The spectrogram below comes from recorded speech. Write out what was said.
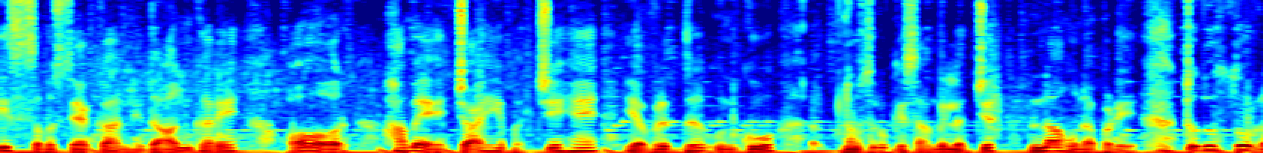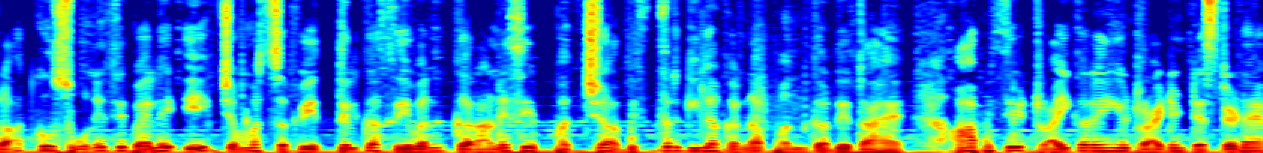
इस समस्या का निदान करें और हमें, चाहे बच्चे हैं या वृद्ध, उनको दूसरों के सामने लज्जित ना होना पड़े। तो दोस्तों रात को सोने से पहले एक चम्मच सफ़ेद तिल का सेवन कराने से बच्चा बिस्तर गीला करना बंद कर देता है। आप इसे ट्राई करें, ये ट्राइड एंड टेस्टेड है।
